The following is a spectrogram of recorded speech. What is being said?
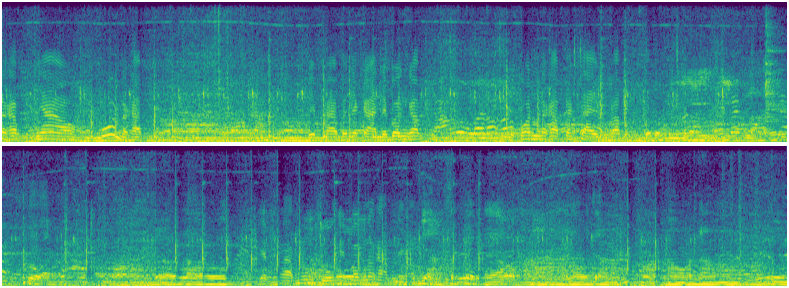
นะครับยาวพูดนะครับเก็บภาพบรรยากาศในเบิ้งครับผู้คนนะครับตั้งใจอยู่ครับจะมีอีกหลายส่วน เดี๋ยวเราเก็บภาพมุมสูงให้เบิ้งนะครับนี่คทุรับกอย่างสำเร็จแล้วอ่าเราจะเอานำเงิน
